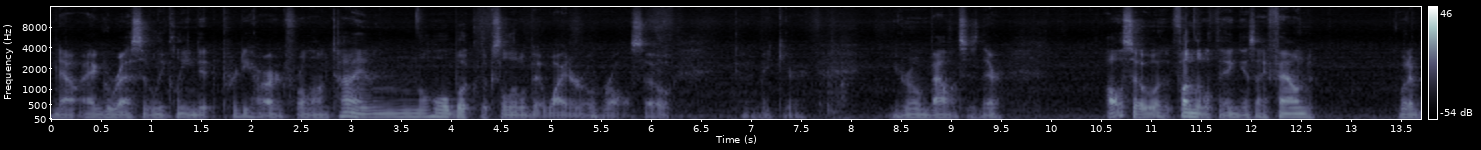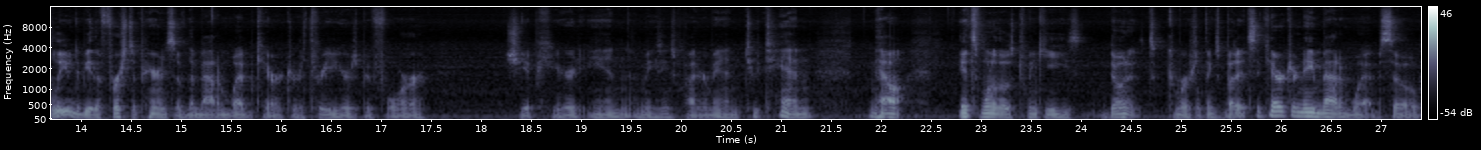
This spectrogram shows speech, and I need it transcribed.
Now, I aggressively cleaned it pretty hard for a long time, and the whole book looks a little bit whiter overall. So, kind of make your your own balances there. Also, a fun little thing is I found what I believe to be the first appearance of the Madam Web character three years before she appeared in Amazing Spider-Man 210. Now, it's one of those Twinkies donuts commercial things, but it's the character named Madam Web, so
